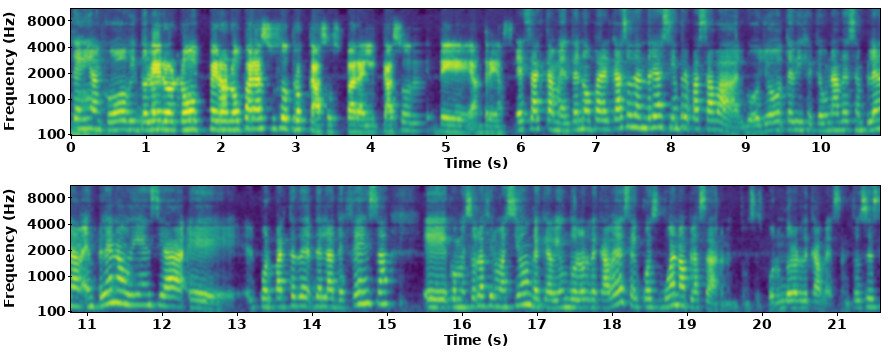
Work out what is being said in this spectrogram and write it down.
Tenían COVID, dolor Pero de no, pero no para sus otros casos, para el caso de, de Andrea. sí. Exactamente, no, para el caso de Andrea siempre pasaba algo. Yo te dije que una vez en plena, en plena audiencia eh, por parte de, de la defensa eh, comenzó la afirmación de que había un dolor de cabeza y pues bueno, aplazaron entonces por un dolor de cabeza. Entonces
